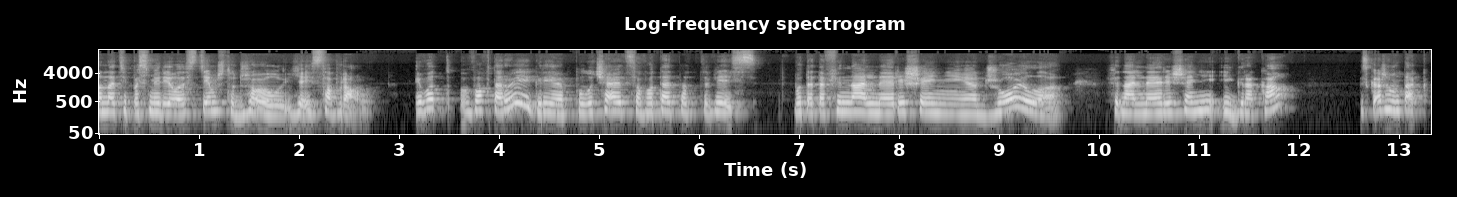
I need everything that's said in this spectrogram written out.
она типа смирилась с тем, что Джоэл ей соврал. И вот во второй игре, получается, вот этот весь, вот это финальное решение Джоэла, финальное решение игрока, скажем так,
